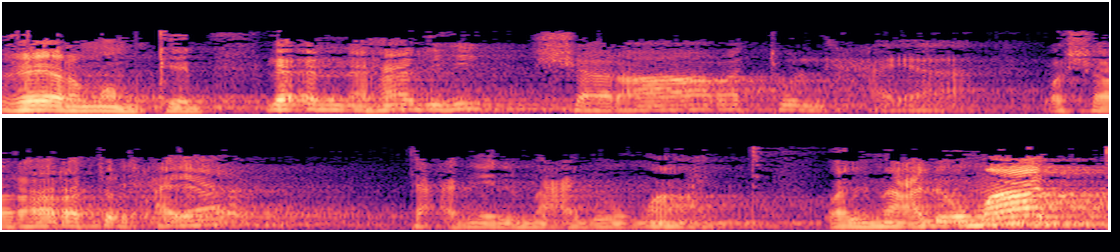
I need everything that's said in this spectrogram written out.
غير ممكن. لأن هذه شرارة الحياة. وشرارة الحياة تعني المعلومات. والمعلومات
